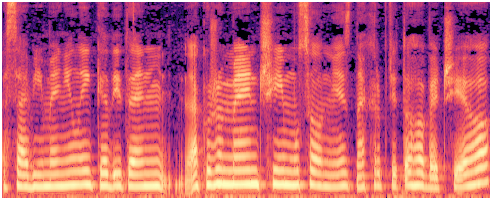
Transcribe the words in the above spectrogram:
sa vymenili, kedy ten akože menší musel niesť na chrbte toho väčšieho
